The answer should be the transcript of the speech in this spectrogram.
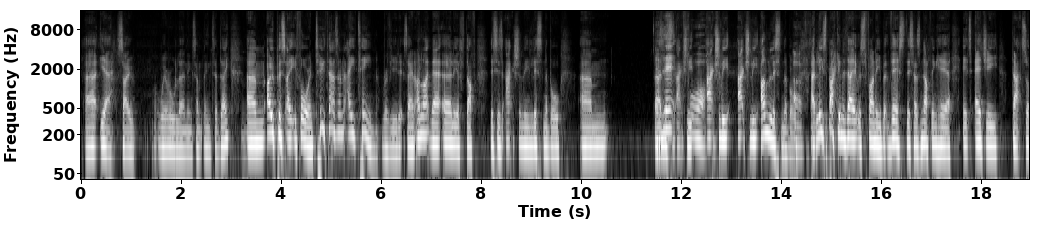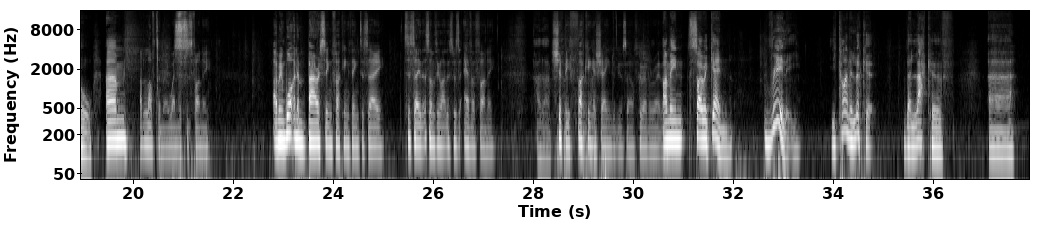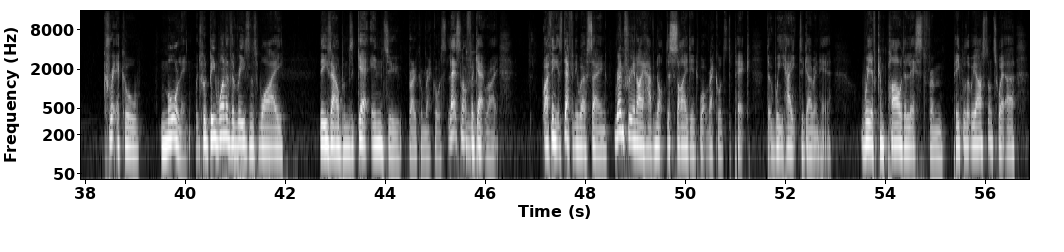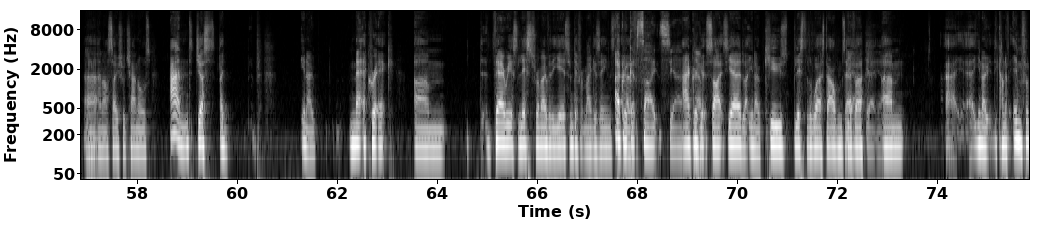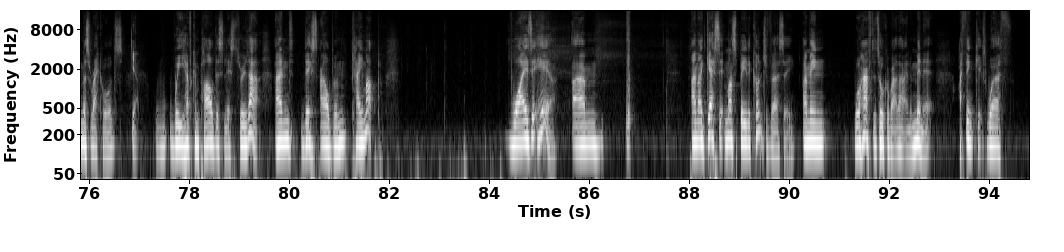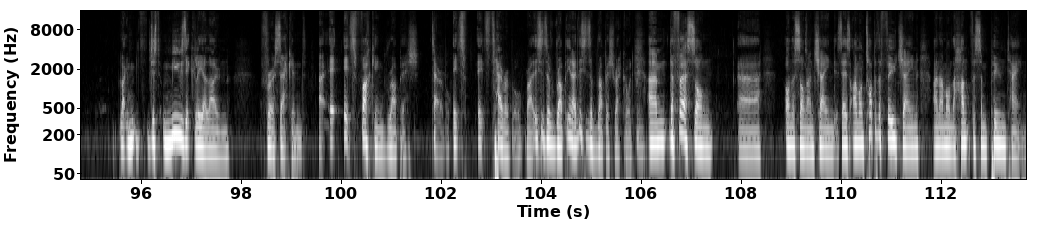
Uh, yeah, so we're all learning something today. Um, Opus 84 in 2018 reviewed it, saying, unlike their earlier stuff, this is actually listenable. Um, uh, Is it? actually Oh. actually actually unlistenable? Oh. At least back in the day, it was funny, but this this has nothing here. It's edgy. That's all. Um, I'd love to know when this is funny. I mean, what an embarrassing fucking thing to say. To say that something like this was ever funny. Should be fucking ashamed of yourself, whoever wrote that. I mean, so again, really, you kind of look at the lack of uh, critical mauling, which would be one of the reasons why these albums get into broken records. Let's not forget, right? I think it's definitely worth saying Renfrey and I have not decided what records to pick that we hate to go in here. We have compiled a list from people that we asked on Twitter uh, and our social channels, and just a you know Metacritic, um, various lists from over the years from different magazines, aggregate have- sites, yeah. aggregate sites, yeah, like you know Q's list of the worst albums ever. yeah, yeah. Um, uh, uh, you know the kind of infamous records. Yeah. We have compiled this list through that, and this album came up. Why is it here? Um, and I guess it must be the controversy. I mean, we'll have to talk about that in a minute. I think it's worth, like, just musically alone for a second. Uh, it, it's fucking rubbish. Terrible. It's it's terrible, right? This is a rub. You know, this is a rubbish record. Um, the first song. Uh, on the song Unchained, it says, I'm on top of the food chain and I'm on the hunt for some poontang.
